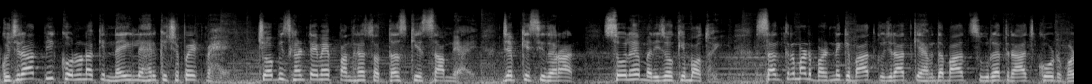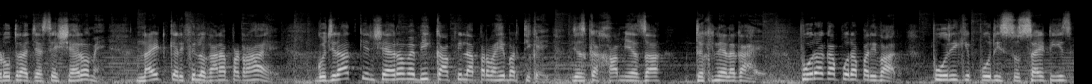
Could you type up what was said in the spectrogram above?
गुजरात भी कोरोना की नई लहर की चपेट में है। 24 घंटे में 1510 केस सामने आए, जबकि इसी दौरान 16 मरीजों की मौत हुई। संक्रमण बढ़ने के बाद गुजरात के अहमदाबाद, सूरत, राजकोट, वडोदरा जैसे शहरों में नाइट कर्फ्यू लगाना पड़ रहा है। गुजरात के इन शहरों में भी काफ़ी लापरवाही बरती गई, जिसका खामियाजा दिखने लगा है। पूरा का पूरा परिवार, पूरी की पूरी सोसाइटीज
